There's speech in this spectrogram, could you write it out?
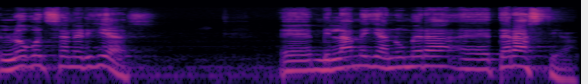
λόγω της ανεργίας ε, μιλάμε για νούμερα ε, τεράστια.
